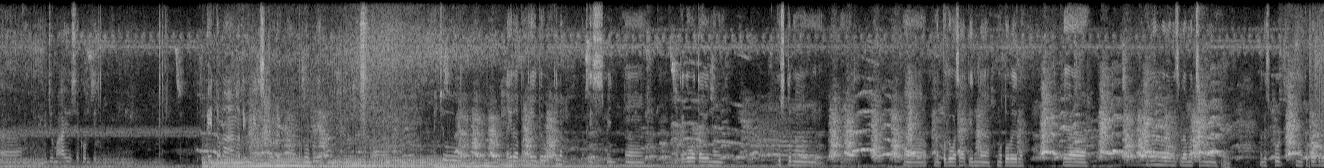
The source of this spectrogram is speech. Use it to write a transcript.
ah, medyo maayos siya konti. Ito na ang ating finished product mga kapobre. Ah, medyo nahirapan tayo pero okay lang. At least ah, nakagawa tayo ng gusto ng ah, nagpagawa sa atin na motorela. Kaya maraming maraming salamat sa mga nag-support mga kapobre.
